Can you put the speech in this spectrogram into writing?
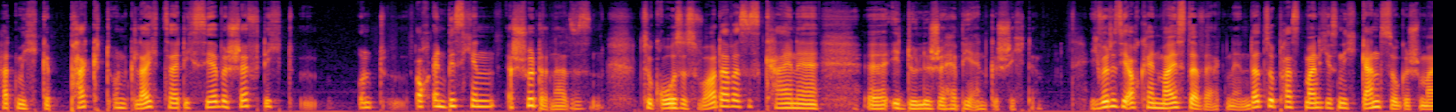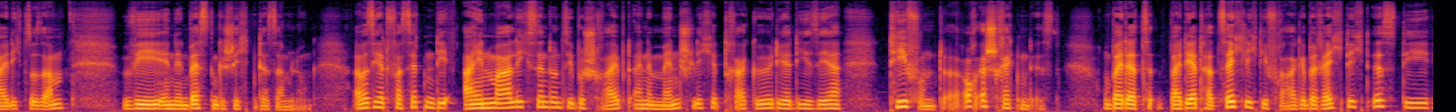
hat mich gepackt und gleichzeitig sehr beschäftigt und auch ein bisschen erschüttert. Das ist ein zu großes Wort, aber es ist keine äh, idyllische Happy End Geschichte. Ich würde sie auch kein Meisterwerk nennen. Dazu passt manches nicht ganz so geschmeidig zusammen wie in den besten Geschichten der Sammlung. Aber sie hat Facetten, die einmalig sind und sie beschreibt eine menschliche Tragödie, die sehr tief und äh, auch erschreckend ist. Und bei der, bei der tatsächlich die Frage berechtigt ist, die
